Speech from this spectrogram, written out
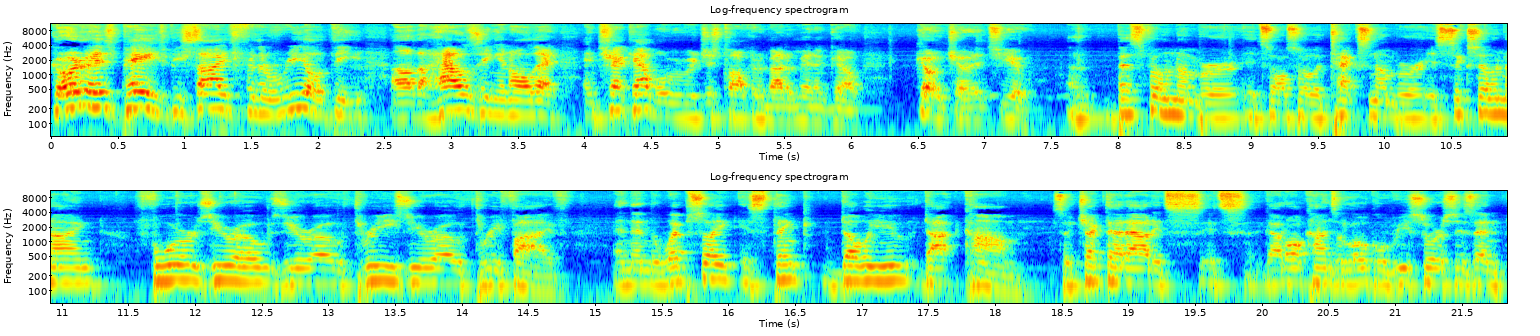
Go to his page besides for the realty, uh, the housing, and all that, and check out what we were just talking about a minute ago. Go, Joe. It's you. Uh, best phone number, it's also a text number, is 609 400 3035. And then the website is thinkw.com. So check that out. It's it's got all kinds of local resources and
